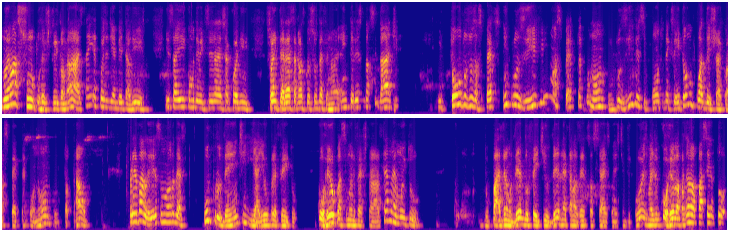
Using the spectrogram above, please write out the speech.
não é um assunto restrito ah, isso aí é coisa de ambientalista, isso aí, como deve dizer, essa coisa de, só interessa aquelas pessoas defendendo. Não, é interesse da cidade. Em todos os aspectos, inclusive no aspecto econômico. Inclusive, esse ponto tem que ser. Então, não pode deixar que o aspecto econômico total prevaleça numa hora dessa. O prudente, e aí o prefeito correu para se manifestar, até não é muito do padrão dele, do feitio dele, né? Tá nas redes sociais com esse tipo de coisa, mas ele correu lá para dizer, oh, passei, tô,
